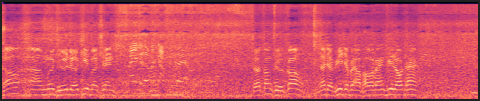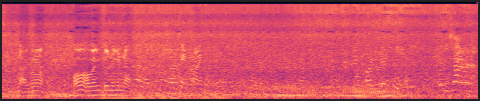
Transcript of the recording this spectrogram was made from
แล้วอ่ามือถือเหลือกี่เปอร์เซ็นต์ไม่เหลือมันดับเลยอะเธอต้องถือกล้อง แล้วเดี๋ยวพี่จะไปเอา power bank ที่รถให้หนักนะเพราะ power bank ตัวนี้มันหนักโอเคปล่อยไม่ใช่ไหมล่ะ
